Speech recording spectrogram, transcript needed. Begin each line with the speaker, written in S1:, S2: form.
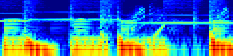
S1: ¡Pon, pon,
